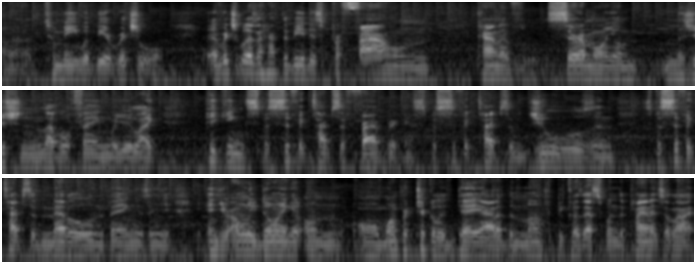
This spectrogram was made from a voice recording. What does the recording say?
Uh, to me, would be a ritual. A ritual doesn't have to be this profound kind of ceremonial magician level thing where you're like picking specific types of fabric and specific types of jewels and specific types of metal and things and you, and you're only doing it on on one particular day out of the month because that's when the planets align.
